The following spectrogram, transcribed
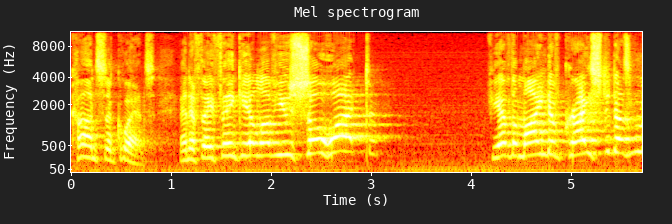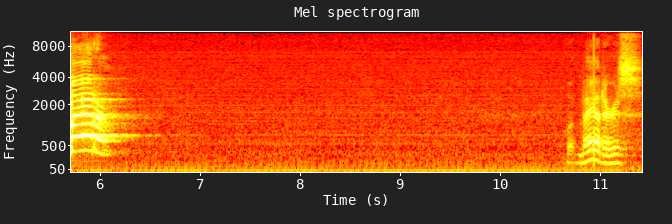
consequence. And if they think ill of you, so what? If you have the mind of Christ, it doesn't matter. Matters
